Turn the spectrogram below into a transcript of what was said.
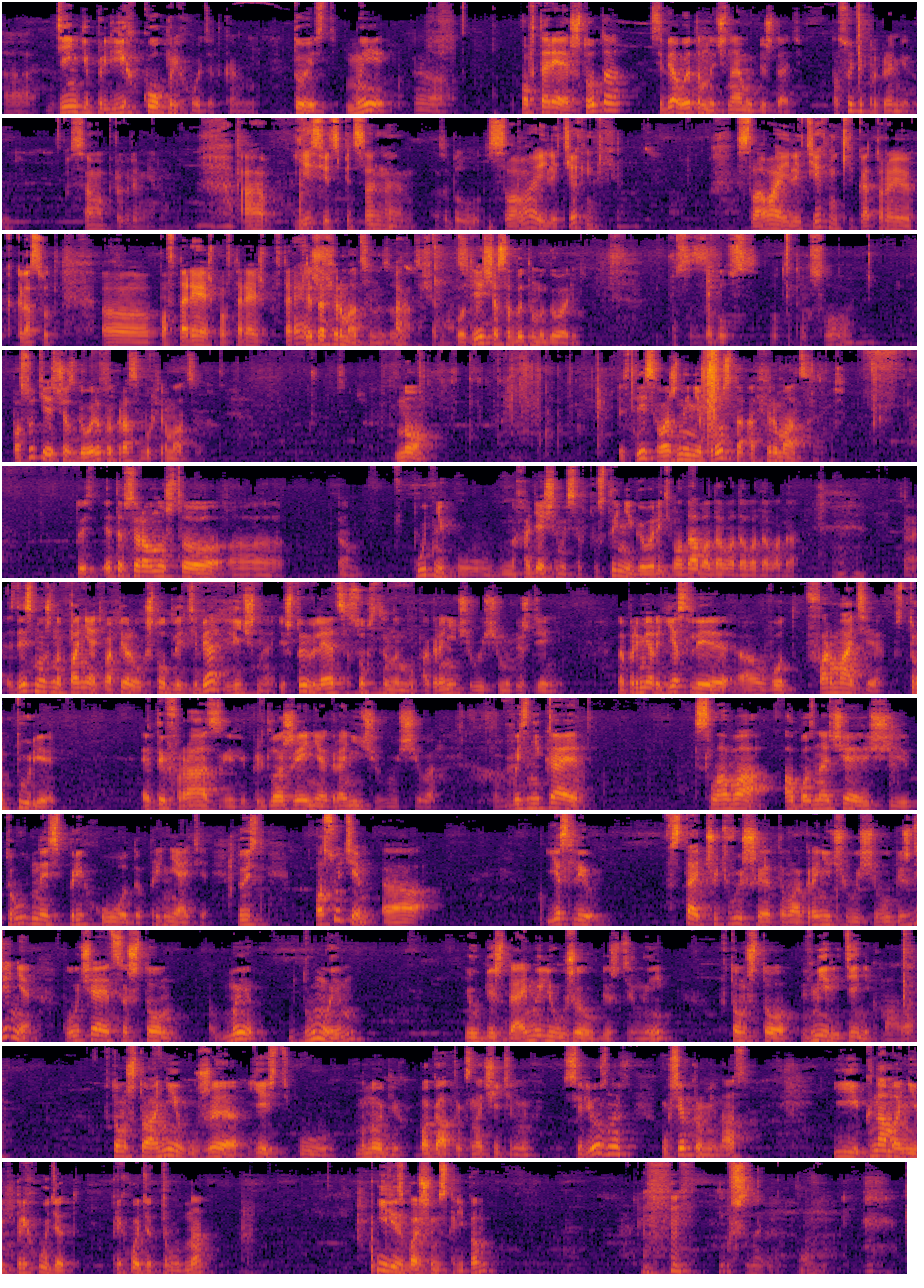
А, Деньги легко приходят ко мне. То есть мы, э, повторяя что-то, себя в этом начинаем убеждать. По сути, программировать. Самопрограммирование. А есть ведь специально, забыл, слова или техники, слова или техники, которые как раз вот э, повторяешь, повторяешь, повторяешь. Это аффирмация А, называется. аффирмация. Вот я сейчас об этом и говорю. Просто забыл вот это вот слово. По сути, я сейчас говорю как раз об аффирмациях. Но здесь важны не просто аффирмации. То есть это все равно, что э, там, путнику, находящемуся в пустыне, говорить вода, вода, вода, вода, вода. А, Здесь нужно понять, во-первых, что для тебя лично и что является собственным ограничивающим убеждением. Например, если э, вот в формате, в структуре этой фразы или предложения ограничивающего возникает слова, обозначающие трудность прихода, принятия. То есть, по сути, а, если встать чуть выше этого ограничивающего убеждения, получается, что мы думаем и убеждаем или уже убеждены в том, что в мире денег мало, в том, что они уже есть у многих богатых, значительных, серьезных, у всех, кроме нас. И к нам они приходят, приходят трудно или с большим скрипом.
